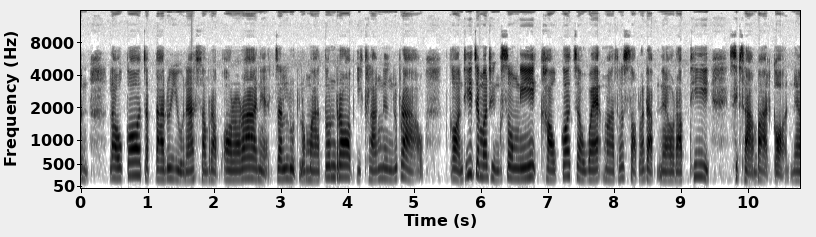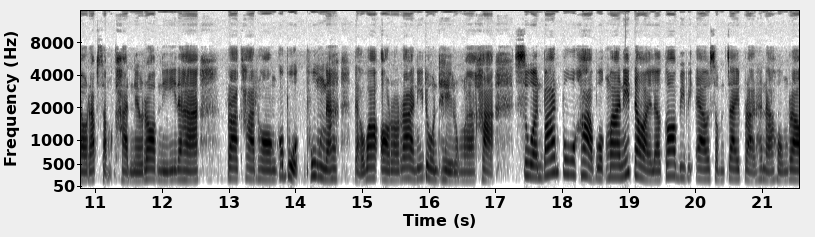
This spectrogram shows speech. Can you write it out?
น เราก็จับตาดูอยู่นะสำหรับออโรราเนี่ยจะหลุดลงมาต้นรอบอีกครั้งหนึ่งหรือเปล่า ก่อนที่จะมาถึงทรงนี้เขาก็จะแวะมาทดสอบระดับแนวรับที่ 13 บาทก่อนแนวรับสำคัญในรอบนี้นะคะ ราคาทองก็บวกพุ่งนะ แต่ว่าออโรรานี่โดนเทลงมาค่ะ ส่วนบ้านปูค่ะ บวกมานิดหน่อย แล้วก็ BBL สมใจปรารถนาของเรา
